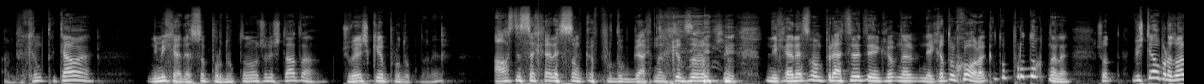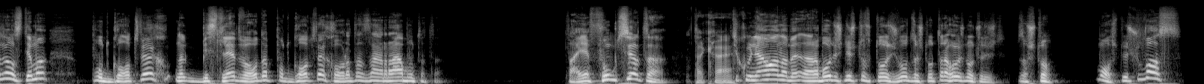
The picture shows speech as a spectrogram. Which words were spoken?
Ами викам така, бе. Не ми харесва продукта на училищата. Човешкият продукт, нали? Аз не се харесвам какъв продукт бях, нали, като завърши. не харесвам приятелите, не, нали, не като хора, като продукт, нали? Защото, вижте, образователна система подготвя, нали, би следвало да подготвя хората за работата. Това е функцията. Така е. Ти ако няма да работиш нищо в този живот, защо трябва да ходиш на училище? Защо? Може стоиш у вас.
